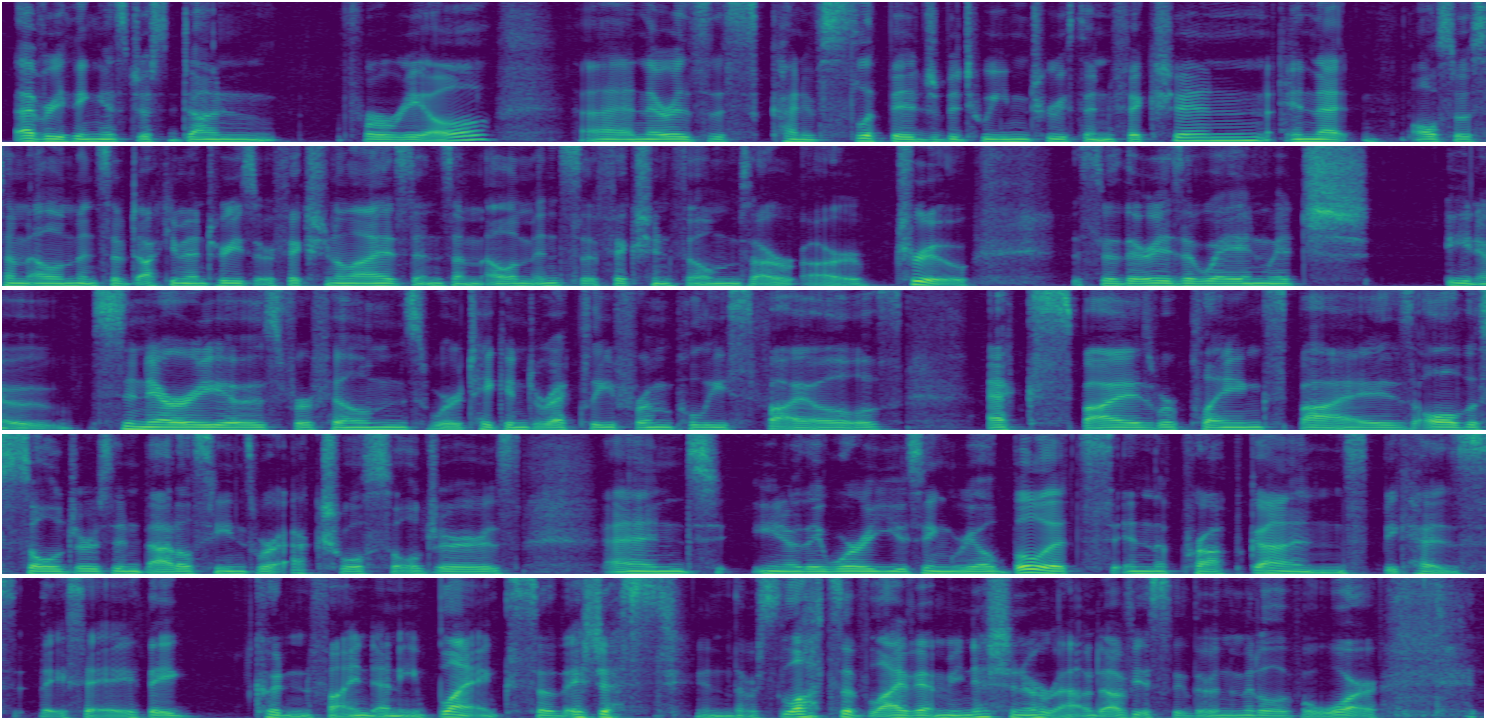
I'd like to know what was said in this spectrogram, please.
everything is just done for real. Uh, and there is this kind of slippage between truth and fiction, in that also some elements of documentaries are fictionalized and some elements of fiction films are, are true. So there is a way in which you know scenarios for films were taken directly from police files ex spies were playing spies. All the soldiers in battle scenes were actual soldiers. And, you know, they were using real bullets in the prop guns because they say they couldn't find any blanks. So they just, you know, there was lots of live ammunition around. Obviously, they're in the middle of a war.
